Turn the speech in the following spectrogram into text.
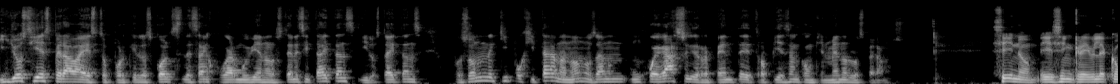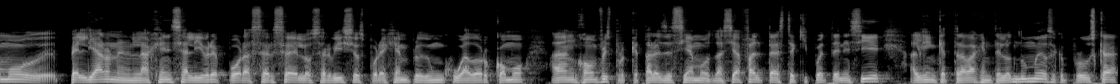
y yo sí esperaba esto, porque los Colts les saben jugar muy bien a los Tennessee Titans y los Titans, pues son un equipo gitano, ¿no? Nos dan un, un juegazo y de repente tropiezan con quien menos lo esperamos. Sí, no, y es increíble cómo eh, pelearon en la agencia libre por hacerse de los servicios, por ejemplo, de un jugador como Adam Humphries, porque tal vez decíamos, le hacía falta a este equipo de Tennessee, alguien que trabaje entre los números y que produzca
